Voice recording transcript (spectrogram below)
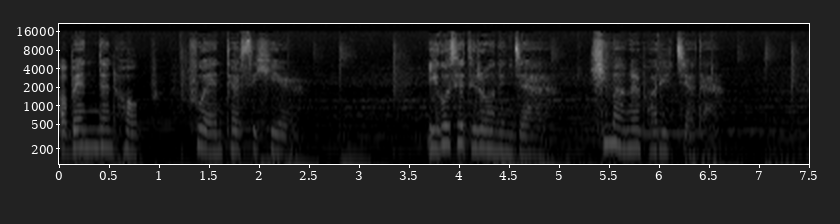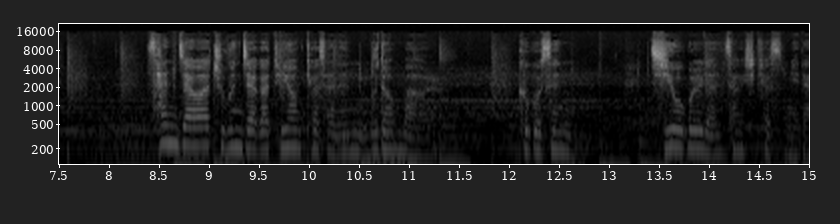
Abandon hope who enters here. 이곳에 들어오는 자 희망을 버릴지어다. 산자와 죽은 자가 뒤엉켜 사는 무덤 마을. 그곳은 지옥을 연상시켰습니다.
